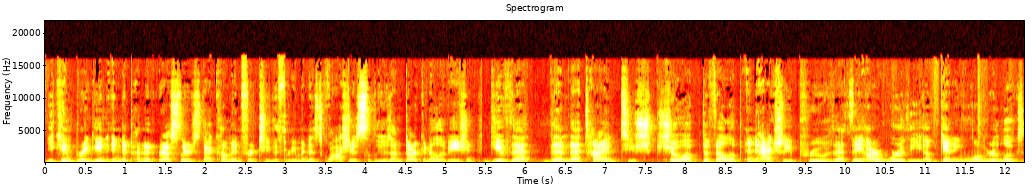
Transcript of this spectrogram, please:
You can bring in independent wrestlers that come in for two to three minute squashes to lose on dark and elevation. Give that them that time to sh- show up, develop, and actually prove that they are worthy of getting longer looks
